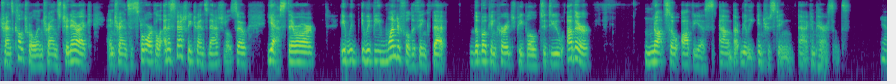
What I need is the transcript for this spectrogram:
transcultural and transgeneric and transhistorical, and especially transnational. So, yes, there are. It would it would be wonderful to think that the book encouraged people to do other not so obvious um, but really interesting uh, comparisons. Yeah.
